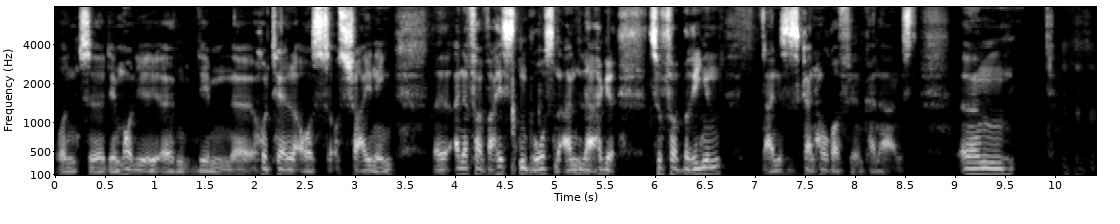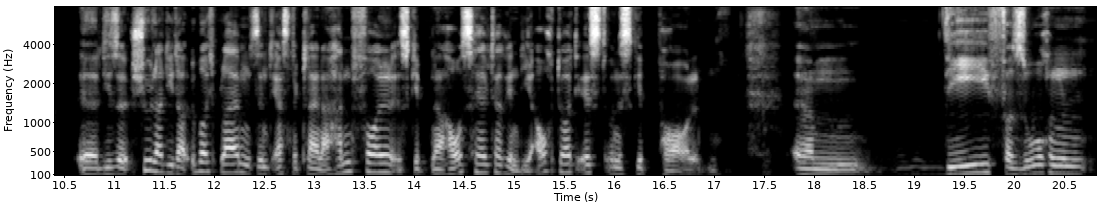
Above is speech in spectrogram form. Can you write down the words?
und äh, dem, Holly, äh, dem äh, Hotel aus, aus Shining, äh, einer verwaisten großen Anlage zu verbringen. Nein, es ist kein Horrorfilm, keine Angst. Ähm, äh, diese Schüler, die da übrig bleiben, sind erst eine kleine Handvoll. Es gibt eine Haushälterin, die auch dort ist, und es gibt Paul. Ähm, die versuchen,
